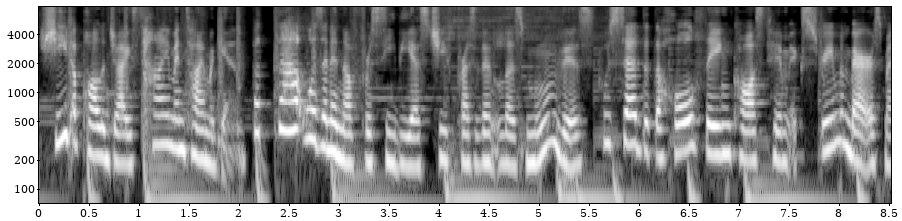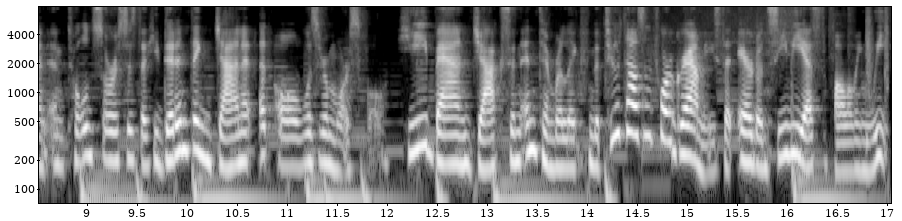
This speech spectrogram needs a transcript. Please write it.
She'd apologized time and time again. But that wasn't enough for CBS Chief President Les Moonves, who said that the whole thing caused him extreme embarrassment and told sources that he didn't think Janet at all was remorseful. He banned Jackson and Timberlake from the 2004 Grammys that aired on CBS the following week.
